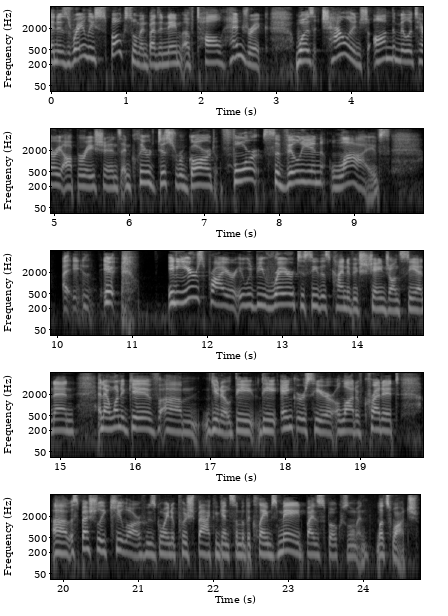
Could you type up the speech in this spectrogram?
an Israeli spokeswoman by the name of Tal Heinrich was challenged on the military operations and clear disregard for civilian lives. Uh, it, it, in years prior, it would be rare to see this kind of exchange on CNN, and I want to give um, you know the the anchors here a lot of credit, uh, especially Keilar, who's going to push back against some of the claims made by the spokeswoman. Let's watch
